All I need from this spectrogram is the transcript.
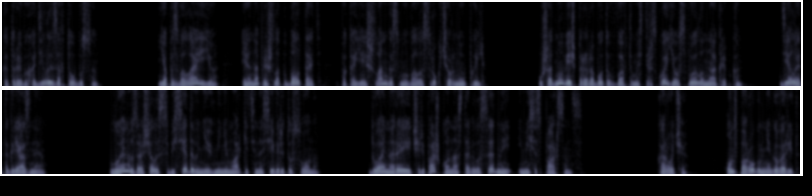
которая выходила из автобуса. Я позвала ее, и она пришла поболтать, пока я из шланга смывала с рук черную пыль. Уж одну вещь, проработав в автомастерской, я усвоила накрепко. Дело это грязное. Луэн возвращалась с собеседования в мини-маркете на севере Тусона. Дуайна Рэя и черепашку она оставила с Эдной и миссис Парсонс. Короче, он с порога мне говорит,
